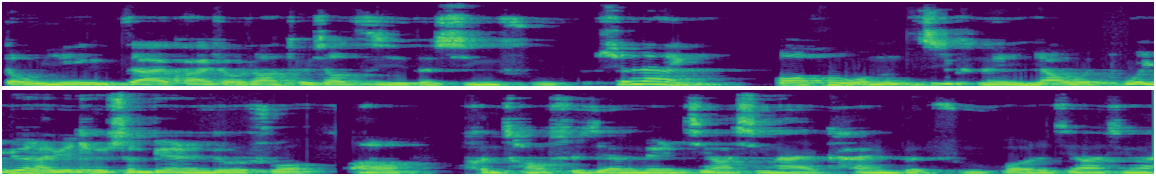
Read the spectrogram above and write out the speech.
抖音、在快手上推销自己的新书。现在包括我们自己可能也一样，我我越来越听身边人就是说，啊，很长时间没人静下心来看一本书，或者是静下心来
